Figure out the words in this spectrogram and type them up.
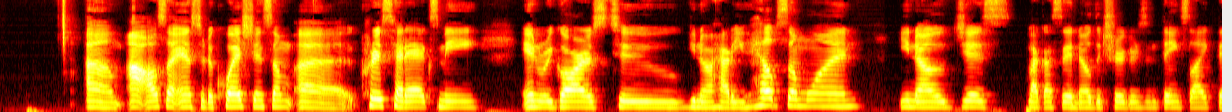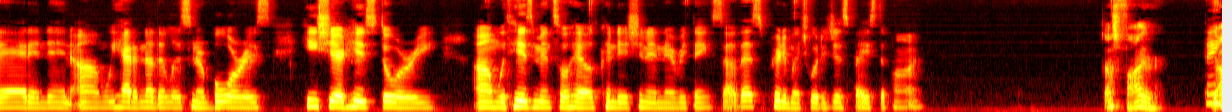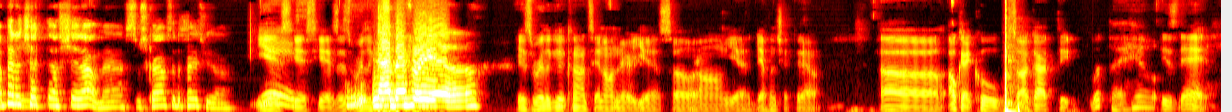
um, I also answered a question some uh Chris had asked me in regards to, you know, how do you help someone? You know, just like I said, know the triggers and things like that. And then um we had another listener, Boris, he shared his story um with his mental health condition and everything. So that's pretty much what it just based upon. That's fire. Thank Y'all better you. check that shit out, man. Subscribe to the Patreon. Yes, Yes. yes, yes. It's really Not good. bad for real. It's really good content on there, yeah. So um yeah, definitely check it out. Uh okay, cool. So I got the what the hell is that?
